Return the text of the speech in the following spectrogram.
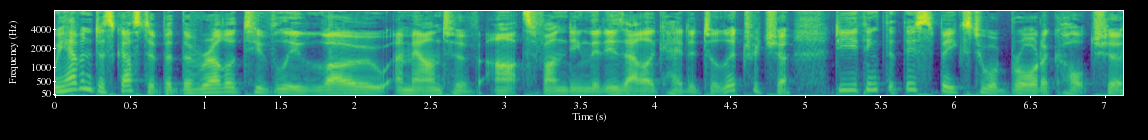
we haven't discussed it, but the relatively low amount of arts funding that is allocated to literature, do you think that this speaks to a broader culture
